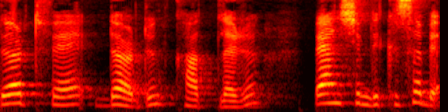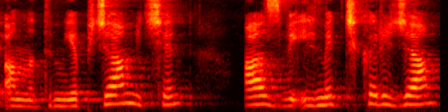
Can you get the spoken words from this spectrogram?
4 ve 4'ün katları. Ben şimdi kısa bir anlatım yapacağım için az bir ilmek çıkaracağım.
